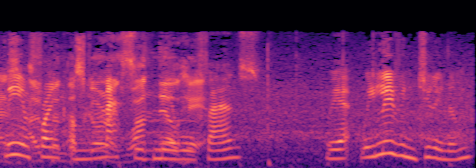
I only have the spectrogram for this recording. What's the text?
And me and Frank are massive Millwall fans. We we live in Gillingham,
